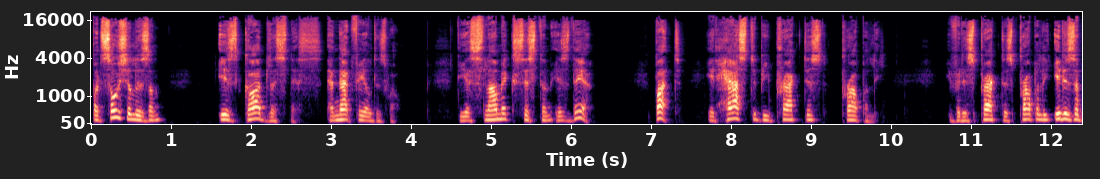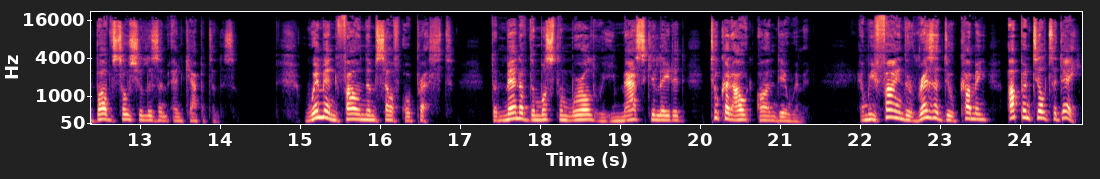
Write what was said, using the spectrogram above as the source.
But socialism is godlessness, and that failed as well. The Islamic system is there, but it has to be practiced properly. If it is practiced properly, it is above socialism and capitalism. Women found themselves oppressed. The men of the Muslim world were emasculated, took it out on their women. And we find the residue coming up until today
